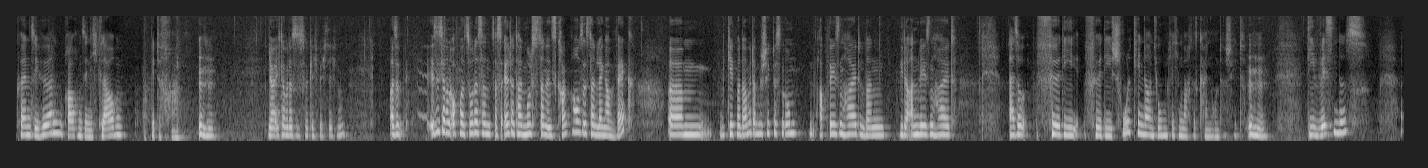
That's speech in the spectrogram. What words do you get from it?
können Sie hören, brauchen Sie nicht glauben, bitte fragen. Mhm. Ja, ich glaube, das ist wirklich wichtig. Ne? Also es ist ja dann oftmals so, dass dann das Elternteil muss dann ins Krankenhaus, ist dann länger weg. Ähm, wie geht man damit am geschicktesten um? Abwesenheit und dann wieder Anwesenheit? Also für die, für die Schulkinder und Jugendlichen macht es keinen Unterschied. Mhm. Die wissen das.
